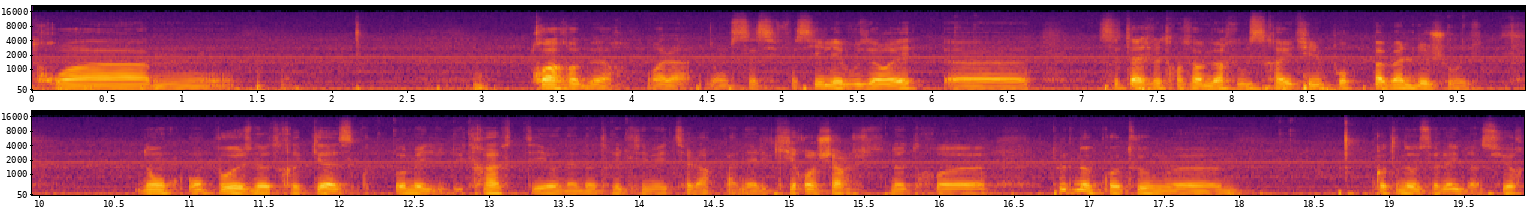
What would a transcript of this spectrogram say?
3 3 rubbers voilà donc ça c'est facile et vous aurez euh, cet HV transformer qui vous sera utile pour pas mal de choses donc on pose notre casque au milieu du craft et on a notre ultimate solar panel qui recharge notre euh, quantum euh, quand on est au soleil bien sûr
